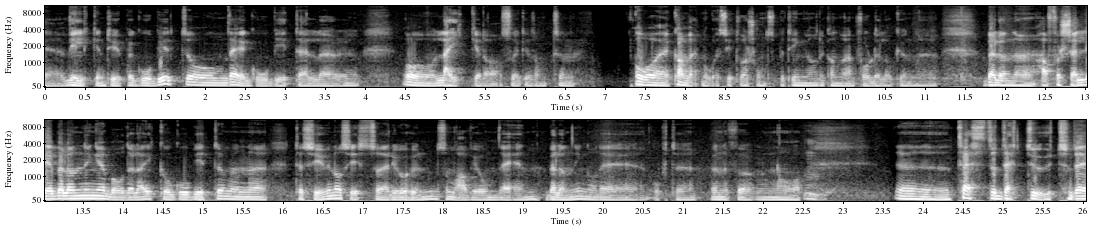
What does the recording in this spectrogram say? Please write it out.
er hvilken type godbit, og om det er godbit eller eh, å leike, da. Altså, ikke sant. Og det kan være noe situasjonsbetinget. Det kan være en fordel å kunne belønne, ha forskjellige belønninger, både leik og godbiter. Men eh, til syvende og sist så er det jo hunden som avgjør om det er en belønning, og det er opp til hundeføreren å mm. eh, teste dette ut. Det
